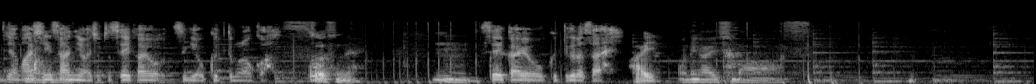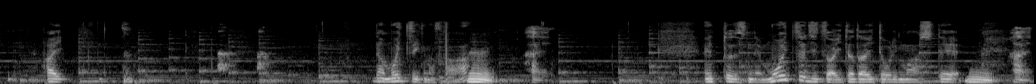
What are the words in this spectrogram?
じゃあ、マシンさんにはちょっと正解を次送ってもらおうか。そうですね。ううん正解を送ってください。はい。お願いします。はい。ではもう一ついきますか、うん。はい。えっとですね、もう一つ実はいただいておりまして、うん。はい。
